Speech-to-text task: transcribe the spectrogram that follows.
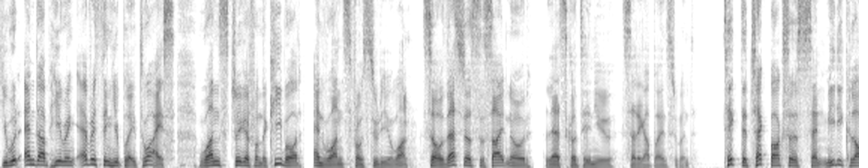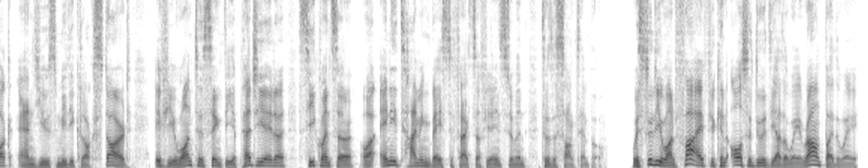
you would end up hearing everything you play twice, once triggered from the keyboard and once from Studio One. So that's just a side note, let's continue setting up our instrument. Tick the checkboxes Send MIDI clock and use MIDI clock start if you want to sync the arpeggiator, sequencer, or any timing based effects of your instrument to the song tempo. With Studio One 5, you can also do it the other way around, by the way.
